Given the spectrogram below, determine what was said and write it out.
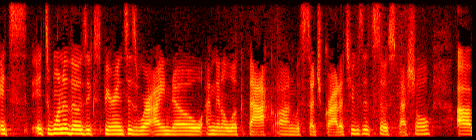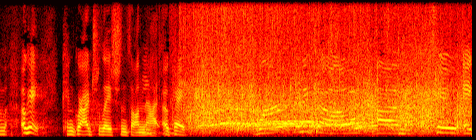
it's it's one of those experiences where I know I'm going to look back on with such gratitude because it's so special. Um, okay, congratulations on that. Okay, we're gonna go um, to a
